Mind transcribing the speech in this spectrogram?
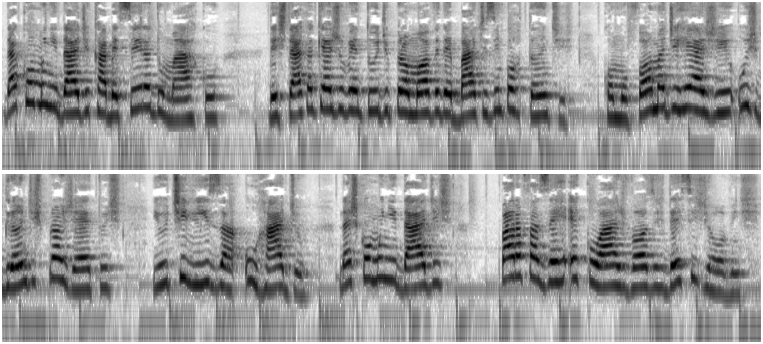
da comunidade Cabeceira do Marco, destaca que a juventude promove debates importantes como forma de reagir aos grandes projetos e utiliza o rádio nas comunidades para fazer ecoar as vozes desses jovens.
